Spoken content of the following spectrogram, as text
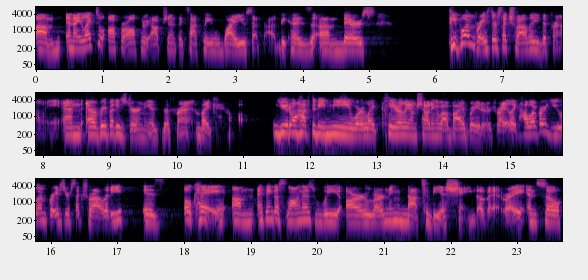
Um, and I like to offer all three options exactly why you said that, because um, there's people embrace their sexuality differently and everybody's journey is different like you don't have to be me where like clearly i'm shouting about vibrators right? Like however you embrace your sexuality is okay. Um i think as long as we are learning not to be ashamed of it right? And so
